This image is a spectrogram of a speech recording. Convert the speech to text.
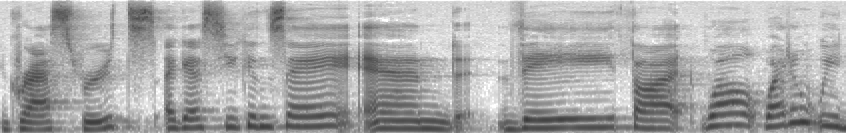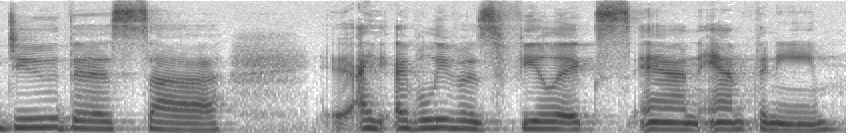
grassroots i guess you can say. And they thought well why don't we do this uh, I, I believe it was felix and anthony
